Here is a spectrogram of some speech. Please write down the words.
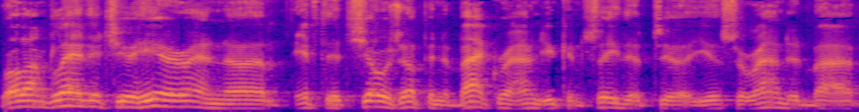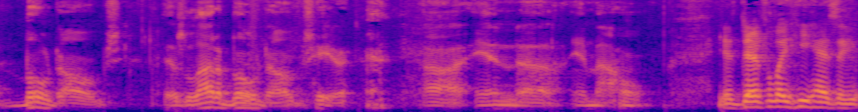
Well, I'm glad that you're here, and uh, if it shows up in the background, you can see that uh, you're surrounded by bulldogs. There's a lot of bulldogs here uh, in uh, in my home. Yeah, definitely. He has a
